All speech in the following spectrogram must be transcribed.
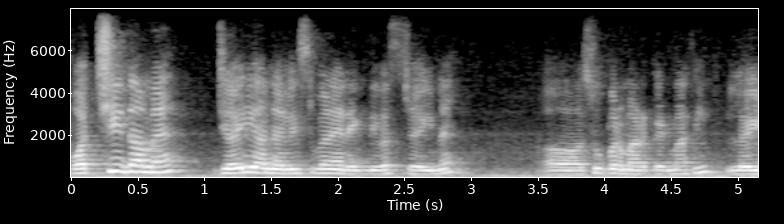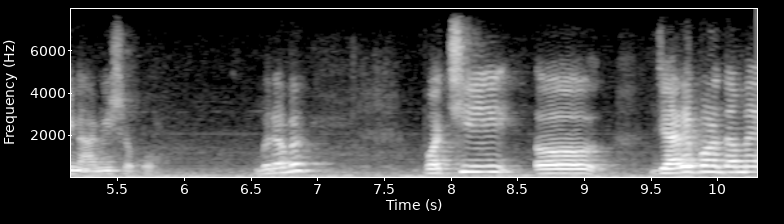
પછી તમે જઈ અને લિસ્ટ બનાવીને એક દિવસ જઈને સુપર માર્કેટમાંથી લઈને આવી શકો. બરાબર? પછી જ્યારે પણ તમે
